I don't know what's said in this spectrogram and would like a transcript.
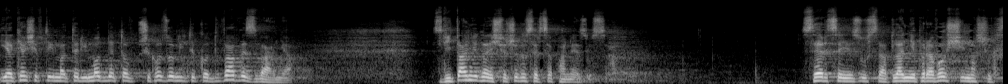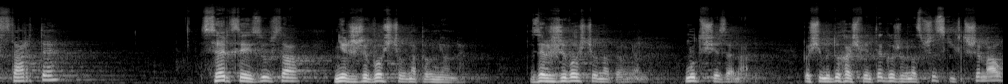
jak ja się w tej materii modlę, to przychodzą mi tylko dwa wezwania. Zlitanie do Najświętszego Serca Pana Jezusa. Serce Jezusa dla nieprawości naszych starte, serce Jezusa nierżywością napełnione, zelżywością napełnione. Módl się za nami. Prosimy Ducha Świętego, żeby nas wszystkich trzymał,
